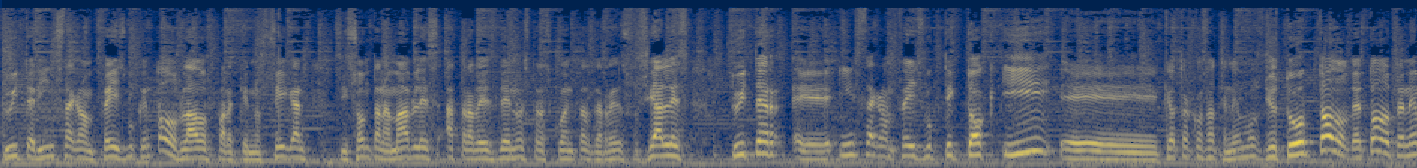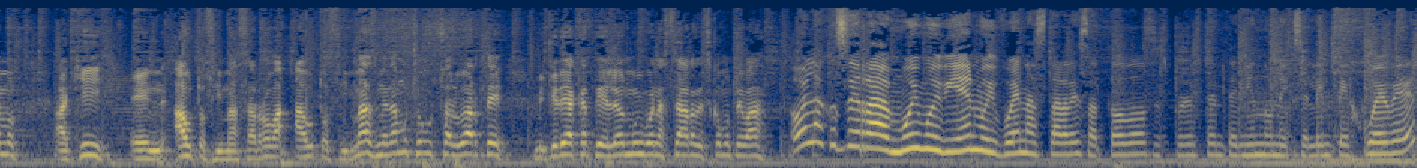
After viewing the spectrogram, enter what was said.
Twitter, Instagram, Facebook, en todos lados para que nos sigan, si son tan amables, a través de nuestras cuentas de redes sociales, Twitter, eh, Instagram, Facebook, TikTok y eh, ¿qué otra cosa tenemos? YouTube, todo, de todo tenemos aquí en Autos y más, arroba autos y más. Me da mucho gusto saludarte, mi querida Katy de León, muy buenas tardes, ¿cómo te va? Hola José Ra, muy muy bien, muy buenas tardes a todos, espero estén teniendo un excelente jueves.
